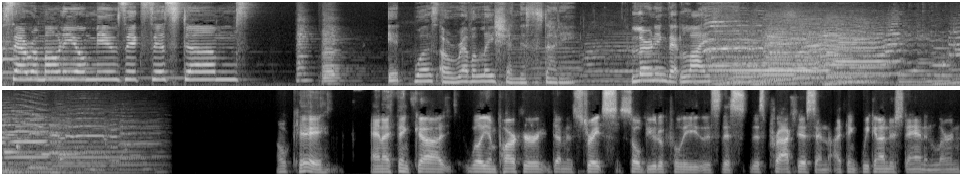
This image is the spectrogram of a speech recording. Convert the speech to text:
ceremonial music systems. It was a revelation, this study, learning that life Okay. And I think uh, William Parker demonstrates so beautifully this this this practice, and I think we can understand and learn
